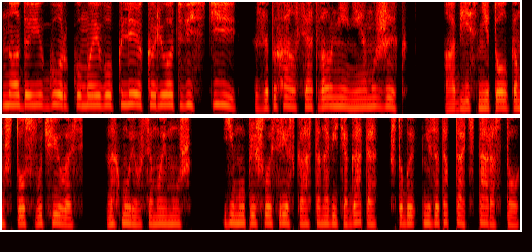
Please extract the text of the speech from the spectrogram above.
Надо Егорку моего к лекарю отвезти!» Запыхался от волнения мужик. «Объясни толком, что случилось», — нахмурился мой муж. Ему пришлось резко остановить Агата, чтобы не затоптать старосту,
